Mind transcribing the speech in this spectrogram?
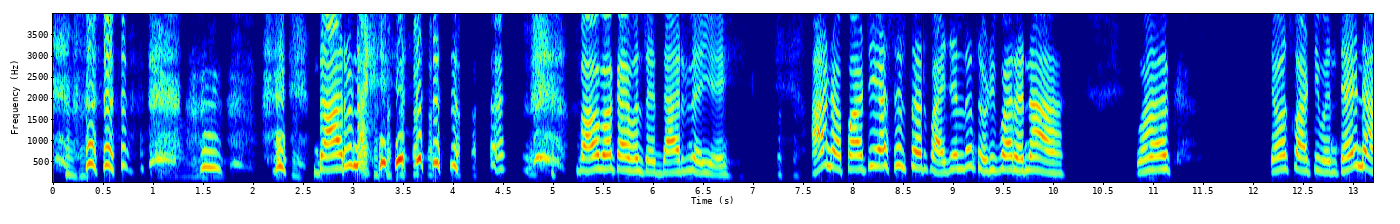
दारू नाही. बाबा काय बोलतायत? दारू नाही आहे हा ना पार्टी असेल तर पाहिजे ना थोडीफार आहे ना. मग तेव्हाच पार्टी बनते आहे ना.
